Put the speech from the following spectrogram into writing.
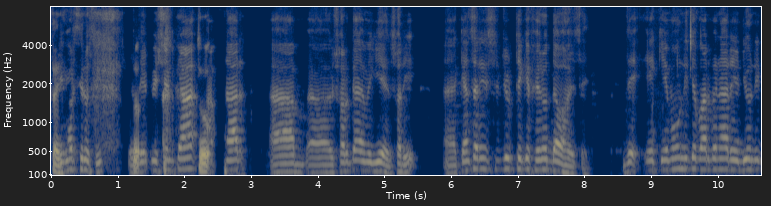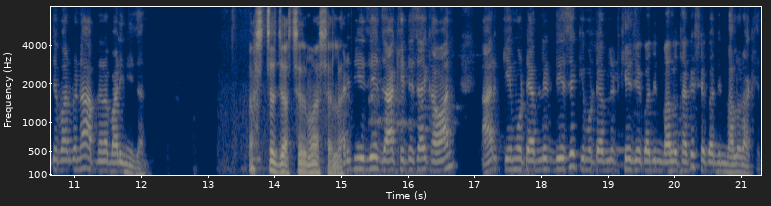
লিভার সিরোসিস যে পেশেন্টটা আপনার সরকার ইয়ে সরি ক্যান্সার ইনস্টিটিউট থেকে ফেরত দেওয়া হয়েছে। যে এ কেমো নিতে পারবে না রেডিও নিতে পারবে না আপনারা বাড়ি নিয়ে যান। আশ্চর্য আশ্চর্য মাশাআল্লাহ। বাড়ি নিয়ে যেয়ে যা খেতে চাই খাওয়ান আর কেমো ট্যাবলেট দিয়েছে কেমো ট্যাবলেট খেয়ে যে কদিন ভালো থাকে সে কদিন ভালো রাখেন।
